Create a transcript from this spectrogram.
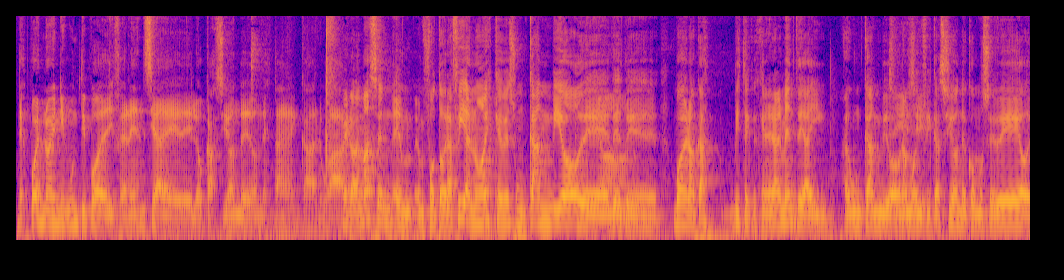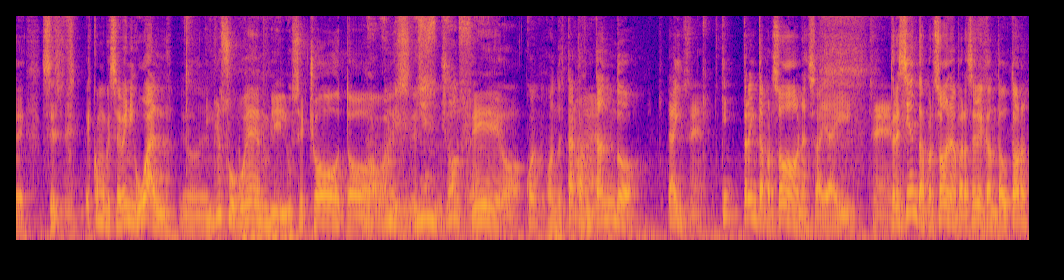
Después no hay ningún tipo de diferencia de, de locación de dónde está en cada lugar. Pero además en, en- en fotografía no es que ves un cambio de, No, de- de- Bueno, acá viste que generalmente hay algún cambio, Sí, una sí. modificación de cómo se ve o de... se- Sí, sí. Es como que se ven igual. Incluso Wembley luce choto, No, Wembley es, bien es choto. feo. Cuando, cuando está No, eh. Hay Sí. ¿qué? 30 personas hay ahí. Sí. 300 personas para ser el cantautor,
